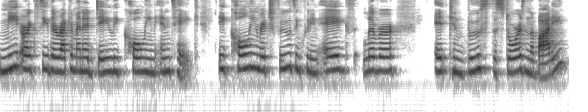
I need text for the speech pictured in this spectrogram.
meet or exceed their recommended daily choline intake. Eat choline rich foods, including eggs, liver. It can boost the stores in the body.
